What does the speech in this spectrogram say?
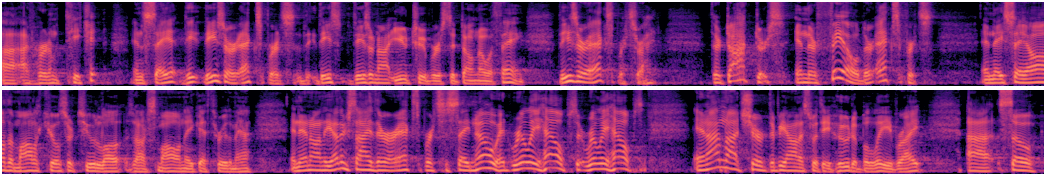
Uh, I've heard them teach it and say it. These are experts. These, these are not YouTubers that don't know a thing. These are experts, right? They're doctors in their field, they're experts. And they say, oh, the molecules are too low, are small and they get through the mask. And then on the other side, there are experts who say, no, it really helps. It really helps. And I'm not sure, to be honest with you, who to believe, right? Uh, so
